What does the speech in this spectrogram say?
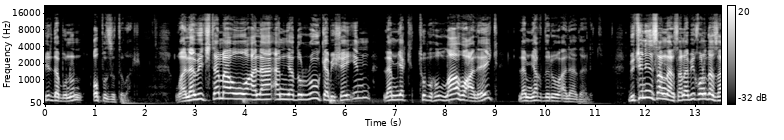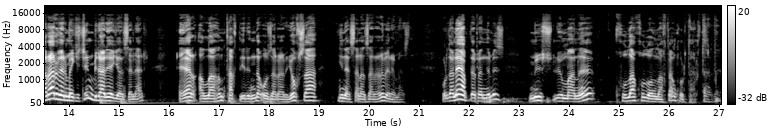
Bir de bunun opposite'ı var. وَلَوْ اجْتَمَعُوا عَلَى أَنْ يَضُرُّوكَ بِشَيْءٍ لَمْ يَكْتُبْهُ اللّٰهُ عَلَيْكَ لَمْ يَقْدِرُوا عَلَى ذَلِكَ Bütün insanlar sana bir konuda zarar vermek için bir araya gelseler, eğer Allah'ın takdirinde o zarar yoksa yine sana zararı veremezler. Burada ne yaptı Efendimiz? Müslümanı kula kul olmaktan kurtardı. Kurtardı.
